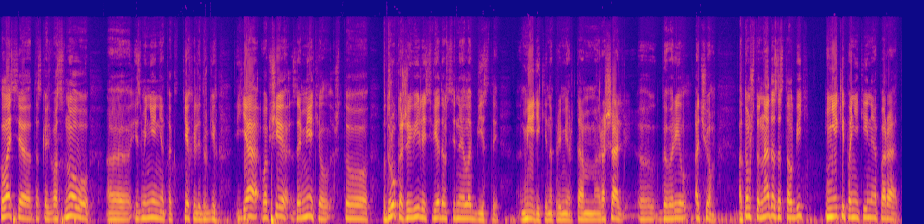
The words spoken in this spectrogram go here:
класть, так сказать, в основу э, изменения так, тех или других. Я вообще заметил, что вдруг оживились ведомственные лоббисты, медики, например. Там Рошаль э, говорил о чем? О том, что надо застолбить некий понятийный аппарат.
